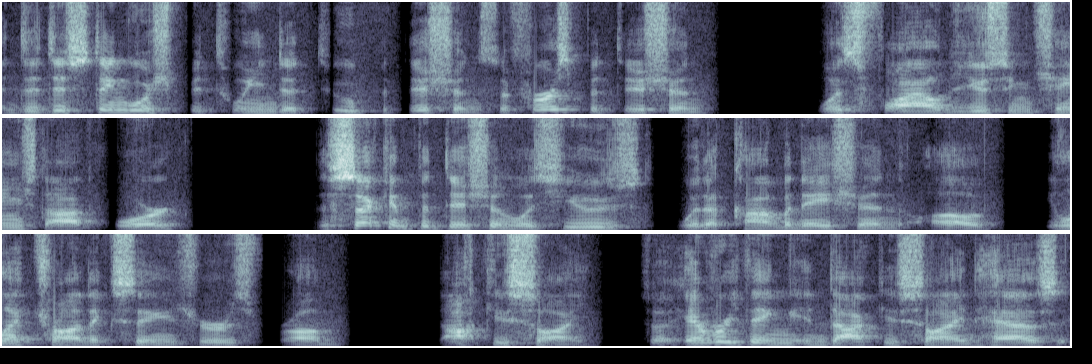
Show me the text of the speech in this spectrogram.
And to distinguish between the two petitions, the first petition was filed using change.org. the second petition was used with a combination of electronic signatures from DocuSign. So everything in DocuSign has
